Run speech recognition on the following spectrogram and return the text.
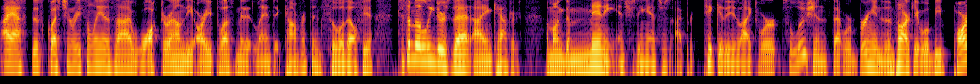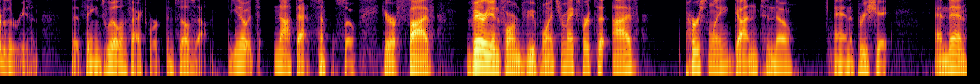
I asked this question recently as I walked around the RE Plus Mid Atlantic Conference in Philadelphia to some of the leaders that I encountered. Among the many interesting answers I particularly liked were solutions that we're bringing to the market will be part of the reason that things will, in fact, work themselves out. But you know, it's not that simple. So here are five very informed viewpoints from experts that I've personally gotten to know and appreciate. And then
